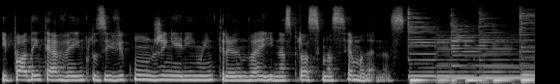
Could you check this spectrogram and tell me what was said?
e podem ter a ver, inclusive, com um dinheirinho entrando aí nas próximas semanas. Música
